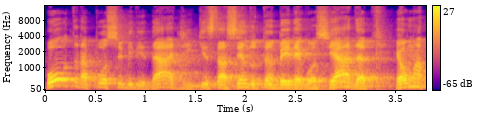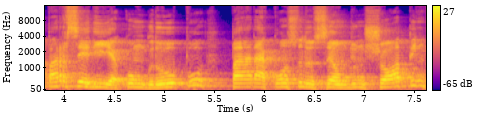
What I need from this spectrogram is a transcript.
Outra possibilidade que está sendo também negociada é uma parceria com um grupo para a construção de um shopping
